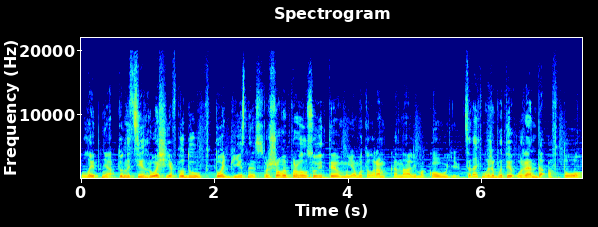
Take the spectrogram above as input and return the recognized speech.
липня, то на ці гроші я вкладу в той бізнес, про що ви проголосуєте в моєму телеграм-каналі Макоуді. Це навіть може бути оренда авто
